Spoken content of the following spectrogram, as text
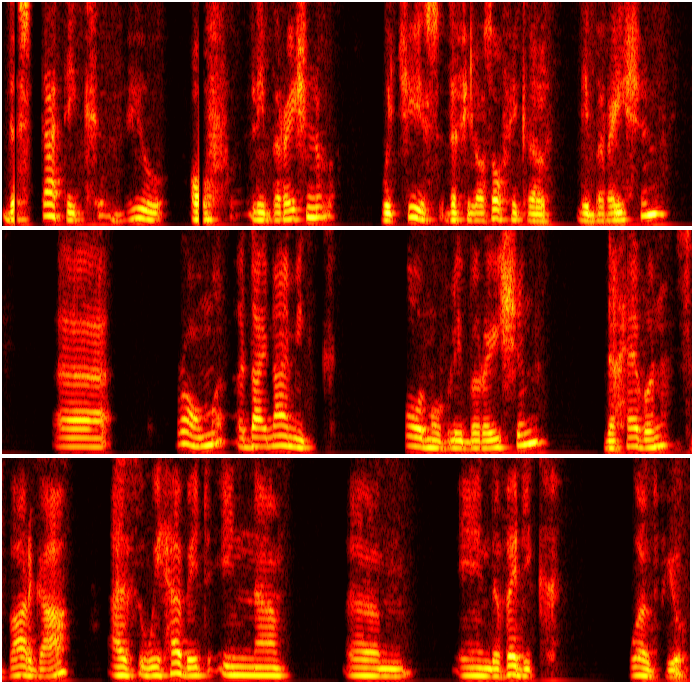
the static view of liberation, which is the philosophical liberation, uh, from a dynamic form of liberation, the heaven, Svarga, as we have it in um, um, in the Vedic worldview.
